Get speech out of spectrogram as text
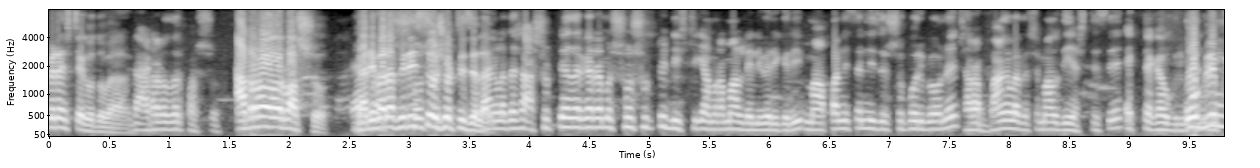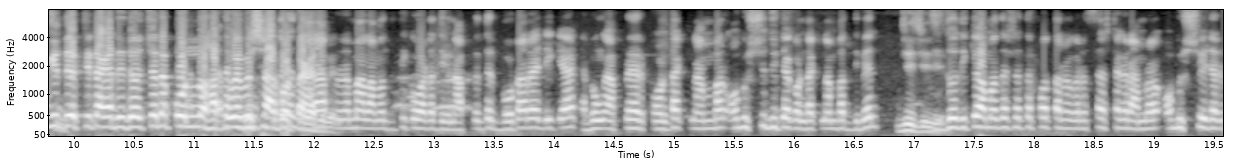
প্রাইসটা কত ভাই? এটা আঠারো হাজার পাঁচশো। আঠারো হাজার পাঁচশো। গাড়ি ভাড়া ফ্রি চৌষট্টি জেলায়। বাংলাদেশে আটষট্টি হাজার গ্রামে ষষট্টি ডিস্ট্রিক্টে আমরা মাল ডেলিভারি করি। মা পানিসের নিজস্ব পরিবহনে সারা বাংলাদেশে মাল দিয়ে আসতেছে। এক টাকা অগ্রিম অগ্রিম কিন্তু একটি টাকা দিতে হচ্ছে না পণ্য হাতে পাবেন তারপর টাকা দিবেন। আপনারা মাল আমাদের থেকে অর্ডার দিবেন আপনাদের ভোটার আইডি কার্ড এবং আপনার কন্টাক্ট নাম্বার অবশ্যই দুইটা কন্টাক্ট নাম্বার দিবেন। জি জি যদি কেউ আমাদের সাথে প্রতারণা করার চেষ্টা করে আমরা অবশ্যই এটার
